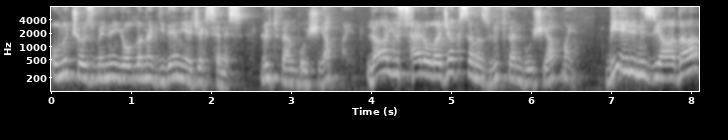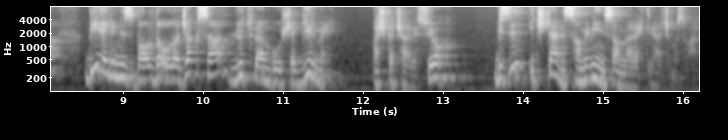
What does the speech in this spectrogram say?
onu çözmenin yollarına gidemeyecekseniz lütfen bu işi yapmayın. La yüshel olacaksanız lütfen bu işi yapmayın. Bir eliniz yağda, bir eliniz balda olacaksa lütfen bu işe girmeyin. Başka çaresi yok. Bizim içten samimi insanlara ihtiyacımız var.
